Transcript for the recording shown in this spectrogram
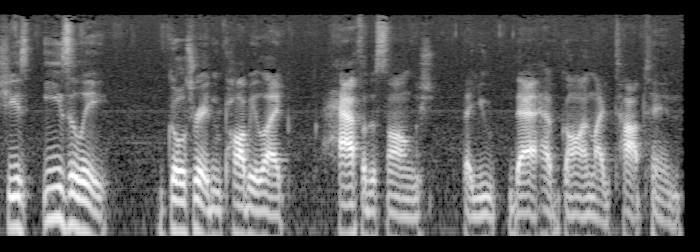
She's easily ghostwritten probably like half of the songs that you that have gone like top ten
